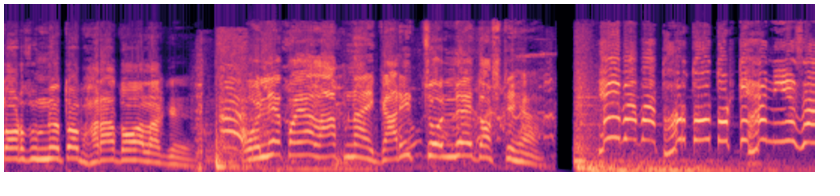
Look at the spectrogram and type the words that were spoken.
তোর জন্য তো ভাড়া দেওয়া লাগে। ওলে কয়া লাভ নাই গাড়িত চললে দশ টিহা বাবা ধর তো তোর টেহা নিয়ে যা।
